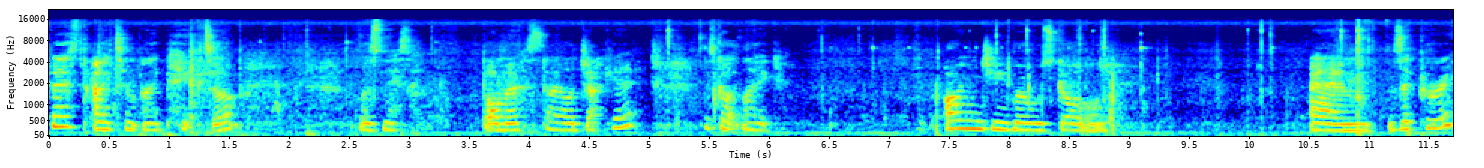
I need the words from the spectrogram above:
First item I picked up was this bomber style jacket. It's got like orangey rose gold um, zippery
